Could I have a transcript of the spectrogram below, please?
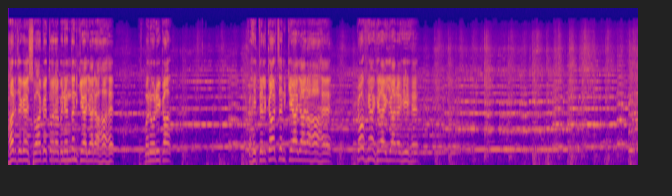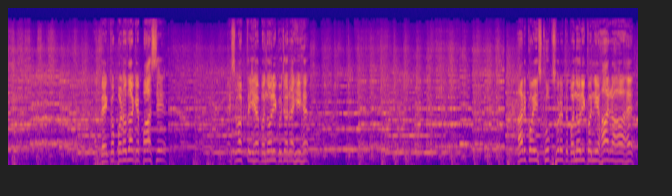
हर जगह स्वागत और अभिनंदन किया जा रहा है। इस बनोरी का कहीं तिलकार्चन किया जा रहा है। ट्रॉफियाँ खिलाई जा रही है। बैंक ऑफ़ बड़ौदा के पास से इस वक्त यह बनोरी गुजर रही है। हर कोई इस खूबसूरत बनोरी को निहार रहा है।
